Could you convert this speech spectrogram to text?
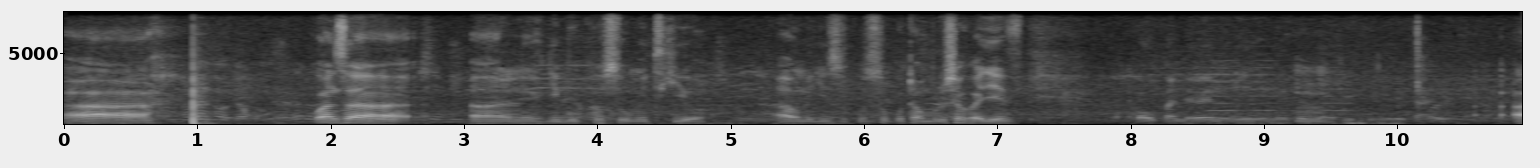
Uh, kwanza uh, nijibu kuhusu mwitikio au nijibu kuhusu kutambulisha kwa jezi. Kwa upande wenu nyinyi mmepokea Mm. vipi ile taarifa? Uh,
